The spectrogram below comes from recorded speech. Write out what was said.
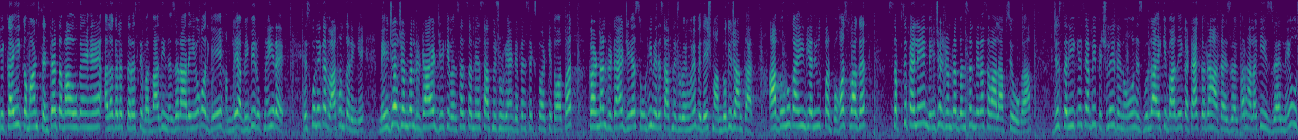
के कई कमांड सेंटर तबाह हो गए हैं अलग अलग तरह से बर्बादी नज़र आ रही है और ये हमले अभी भी रुक नहीं रहे। इसको लेकर बात हम करेंगे। मेजर जनरल रिटायर्ड जे के बंसल सर मेरे साथ में जुड़ गए हैं डिफेंस एक्सपर्ट के तौर पर। Colonel retired J S Sodhi मेरे साथ में जुड़े हुए हैं, विदेश मामलों के जानकार। आप दोनों का इंडिया न्यूज़ पर बहुत स्वागत। सबसे पहले मेजर जनरल बंसल, मेरा सवाल आपसे होगा जिस तरीके से अभी पिछले दिनों हिजबुल्ला एक के बाद एक अटैक कर रहा था इसराइल पर, हालाँकि इसराइल ने उस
